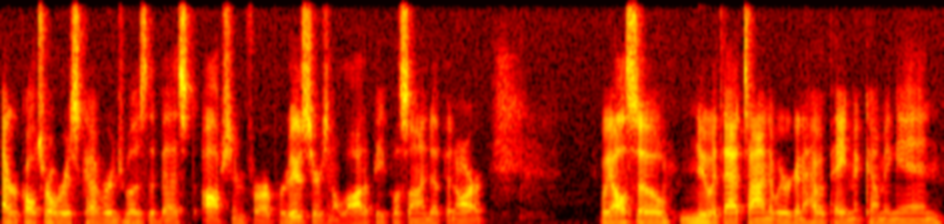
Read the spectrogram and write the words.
agricultural risk coverage was the best option for our producers. And a lot of people signed up in ARC. We also knew at that time that we were going to have a payment coming in,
